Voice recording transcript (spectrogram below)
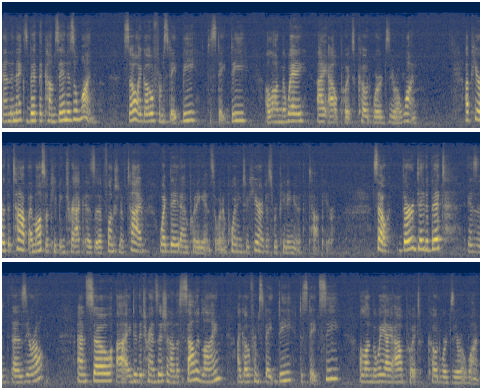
and the next bit that comes in is a 1. So I go from state B to state D. Along the way, I output code word 0, 1. Up here at the top, I'm also keeping track as a function of time what data I'm putting in. So what I'm pointing to here, I'm just repeating it at the top here. So third data bit is a, a 0. And so I do the transition on the solid line. I go from state D to state C. Along the way, I output code word 01.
